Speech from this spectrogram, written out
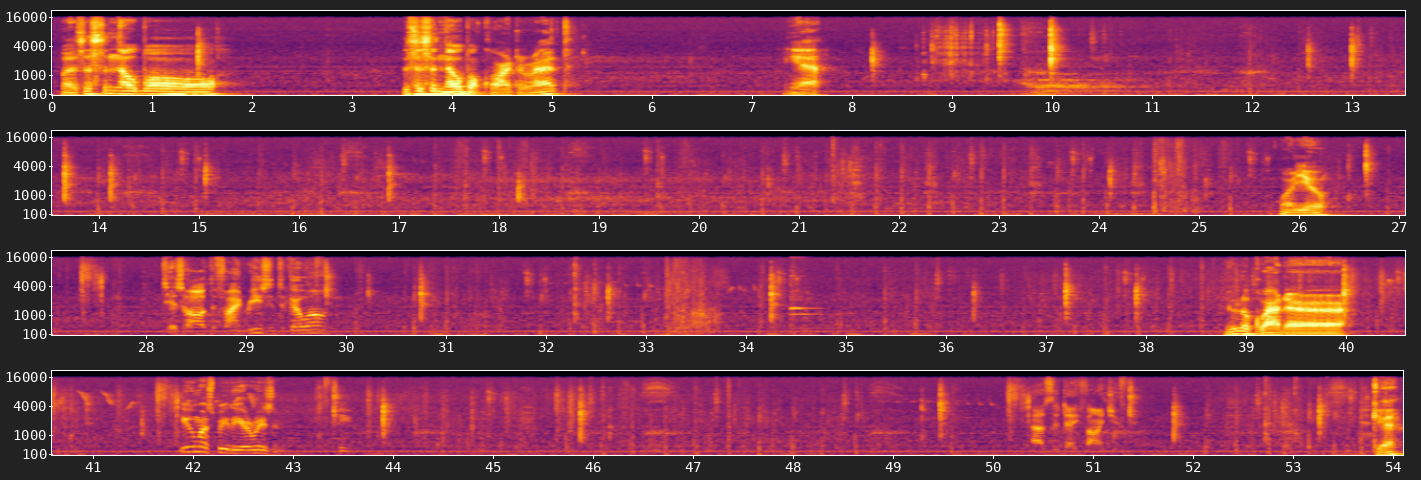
Well, is this the noble? This is the noble quarter, right? Yeah. Who are you? Tis hard to find reason to go on. You look rather. You must be the Arisen. How's the day find you? Okay.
